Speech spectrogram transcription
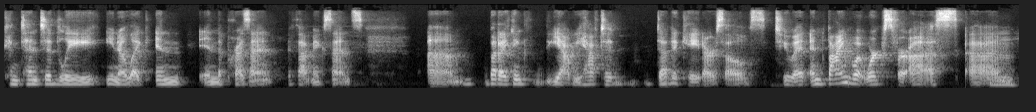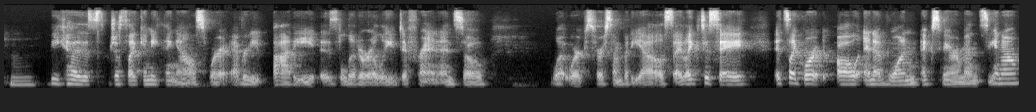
contentedly, you know, like in in the present, if that makes sense. Um, but I think, yeah, we have to dedicate ourselves to it and find what works for us, um, mm-hmm. because just like anything else, where every body is literally different, and so what works for somebody else. I like to say it's like we're all N of one experiments, you know,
